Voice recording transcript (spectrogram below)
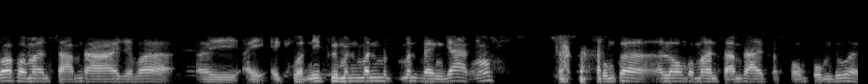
ก็ประมาณสามรายแต่ว่า ไอไอไอขวดนี้คือมันมันมันมันแบ่งยากเนาะ ผมก็ลองประมาณสามรายกับของผมด้วย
